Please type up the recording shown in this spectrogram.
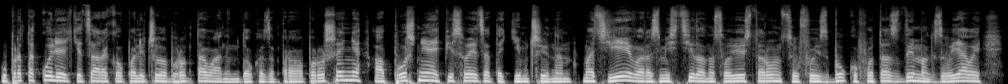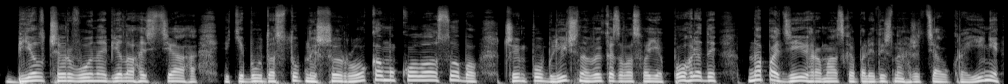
У пратаколе які царыкаў палічыў абгрунтаваным доказам правапарушэння апошняе опісваецца такім чынам. Мацвеева размясціла на сваёй старонцы фейсбуку фотаздымак з выявай бел чырвона-белага сцяга які быў доступны шыру шырокаму колу асобаў, чым публічна выказала свае погляды на падзеі грамадска-палітычнага жыцця ў краіне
